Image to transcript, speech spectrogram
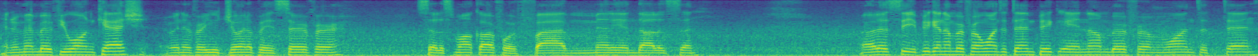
and remember if you want cash whenever you join up a server sell a smart car for five million dollars son Alright, let's see. Pick a number from 1 to 10. Pick a number from 1 to 10.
